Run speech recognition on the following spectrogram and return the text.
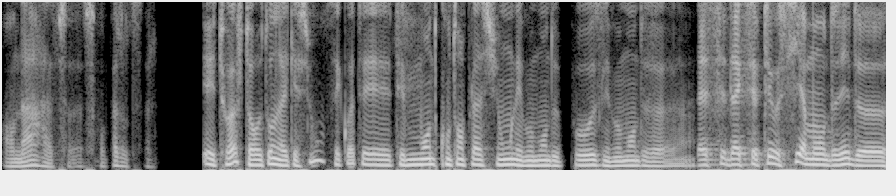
en, art, elles ne se, font pas toutes seules. Et toi, je te retourne à la question, c'est quoi tes, moments de contemplation, les moments de pause, les moments de... Ben, c'est d'accepter aussi à un moment donné de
